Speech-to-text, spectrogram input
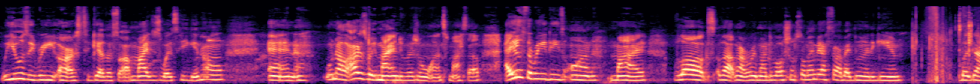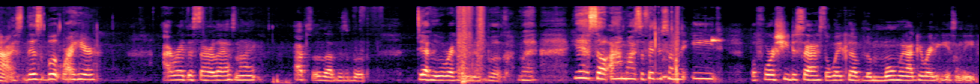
We usually read ours together, so I might just wait till he get home and well no i just read my individual ones to myself. I used to read these on my vlogs a lot when i read my devotional so maybe i start by doing it again. But guys this book right here i read this to her last night. Absolutely love this book. Definitely will recommend this book. But yeah so i'm about to fix me something to eat before she decides to wake up the moment i get ready to get something to eat.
